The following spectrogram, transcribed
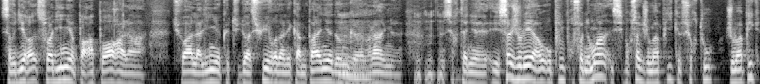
Ça veut dire soit digne par rapport à la, tu vois, la ligne que tu dois suivre dans les campagnes. Donc euh, voilà, une, une certaine. Et ça, je l'ai hein, au plus profond de moi. C'est pour ça que je m'applique surtout. Je m'applique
